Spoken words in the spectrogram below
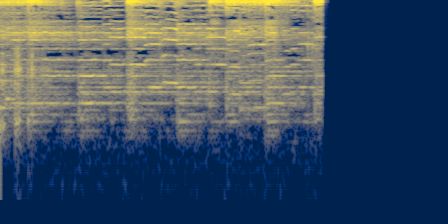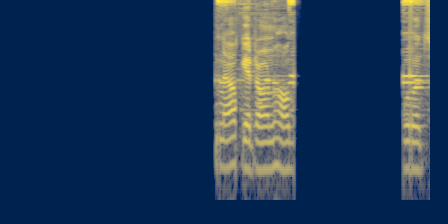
now get around Hogwarts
